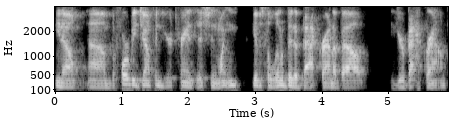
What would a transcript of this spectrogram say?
you know, um, before we jump into your transition, why don't you give us a little bit of background about your background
